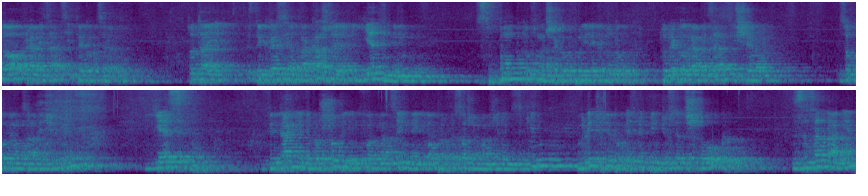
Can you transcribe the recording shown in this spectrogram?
do realizacji tego celu. Tutaj dygresja taka, że jest wydanie broszury informacyjnej o profesorze Marzyńskim w liczbie powiedzmy 500 sztuk z zadaniem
